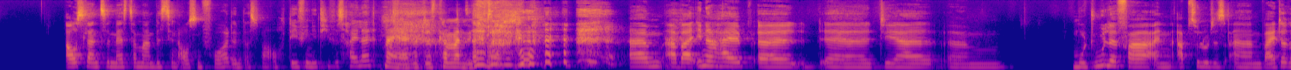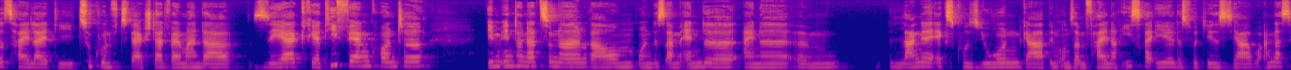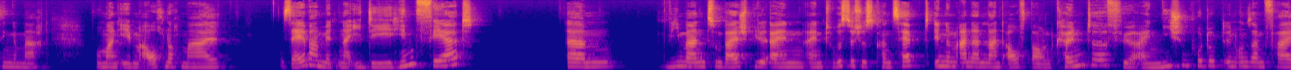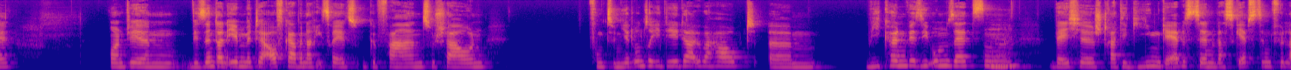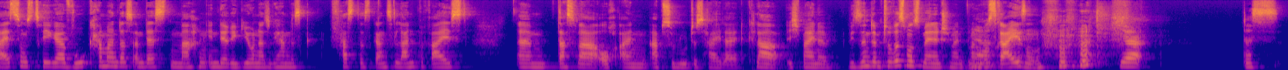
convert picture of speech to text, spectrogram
Auslandssemester mal ein bisschen außen vor, denn das war auch definitives Highlight. Naja, gut, das kann man sich vorstellen. ähm, aber innerhalb äh, der ähm, Module war ein absolutes ähm, weiteres Highlight, die Zukunftswerkstatt, weil man da sehr kreativ werden konnte im internationalen Raum und es am Ende eine ähm, lange Exkursion gab, in unserem Fall nach Israel. Das wird jedes Jahr woanders hingemacht, wo man eben auch nochmal selber mit einer Idee hinfährt, ähm, wie man zum Beispiel ein, ein touristisches Konzept in einem anderen Land aufbauen könnte für ein Nischenprodukt in unserem Fall und wir, wir sind dann eben mit der Aufgabe nach Israel gefahren, zu schauen, funktioniert unsere Idee da überhaupt? Ähm, wie können wir sie umsetzen? Mhm. Welche Strategien gäbe es denn? Was gäbe es denn für Leistungsträger? Wo kann man das am besten machen in der Region? Also wir haben das fast das ganze Land bereist. Ähm, das war auch ein absolutes Highlight. Klar, ich meine, wir sind im Tourismusmanagement, man ja. muss reisen. ja, das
